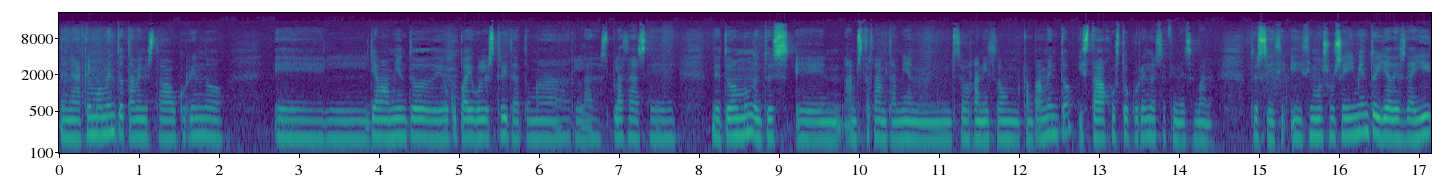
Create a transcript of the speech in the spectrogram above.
en aquel momento también estaba ocurriendo el llamamiento de Occupy Wall Street a tomar las plazas de, todo el mundo. Entonces, en Ámsterdam también se organizó un campamento y estaba justo ocurriendo ese fin de semana. Entonces, hicimos un seguimiento y ya desde allí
